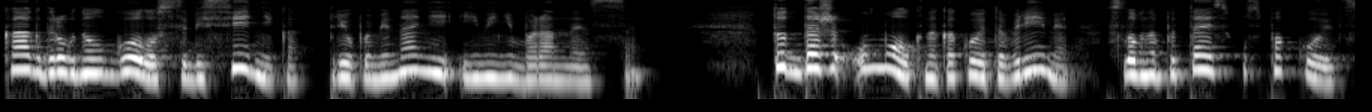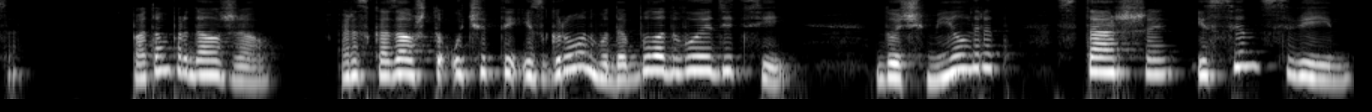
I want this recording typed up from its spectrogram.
как дрогнул голос собеседника при упоминании имени баронессы. Тот даже умолк на какое-то время, словно пытаясь успокоиться. Потом продолжал. Рассказал, что у Читы из Гронвуда было двое детей. Дочь Милдред, старшая, и сын Свейн,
